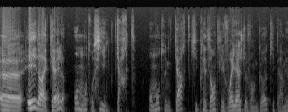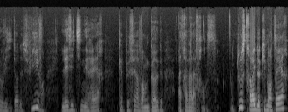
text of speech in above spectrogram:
Euh, et dans laquelle on montre aussi une carte. On montre une carte qui présente les voyages de Van Gogh, qui permet aux visiteurs de suivre les itinéraires qu'a pu faire Van Gogh à travers la France. tout ce travail documentaire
